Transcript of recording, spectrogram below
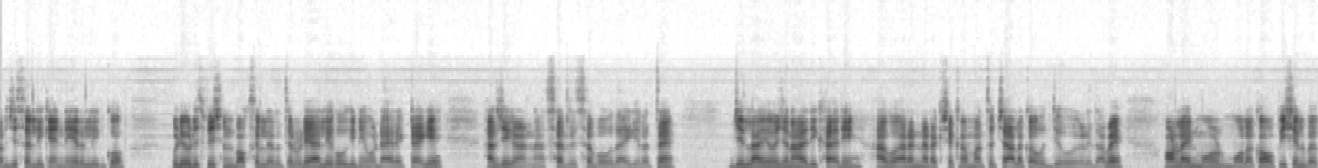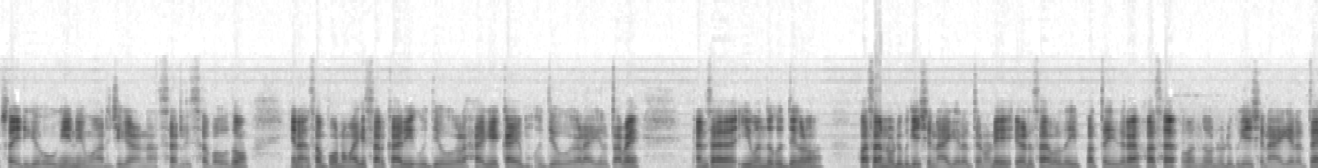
ಅರ್ಜಿ ಸಲ್ಲಿಕೆ ನೇರ ಲಿಂಕು ವಿಡಿಯೋ ಡಿಸ್ಕ್ರಿಪ್ಷನ್ ಬಾಕ್ಸಲ್ಲಿರುತ್ತೆ ನೋಡಿ. ಅಲ್ಲಿ ಹೋಗಿ ನೀವು ಡೈರೆಕ್ಟಾಗಿ ಅರ್ಜಿಗಳನ್ನು ಸಲ್ಲಿಸಬಹುದಾಗಿರುತ್ತೆ. ಜಿಲ್ಲಾ ಯೋಜನಾ ಅಧಿಕಾರಿ ಹಾಗೂ ಅರಣ್ಯ ರಕ್ಷಕ ಮತ್ತು ಚಾಲಕ ಉದ್ಯೋಗಗಳಿದ್ದಾವೆ ಆನ್ಲೈನ್ ಮೋಡ್ ಮೂಲಕ ಅಫಿಷಿಯಲ್ ವೆಬ್ಸೈಟಿಗೆ ಹೋಗಿ ನೀವು ಅರ್ಜಿಗಳನ್ನು ಸಲ್ಲಿಸಬಹುದು. ಇನ್ನು ಸಂಪೂರ್ಣವಾಗಿ ಸರ್ಕಾರಿ ಉದ್ಯೋಗಗಳ ಹಾಗೆ ಕಾಯಂ ಉದ್ಯೋಗಗಳಾಗಿರ್ತವೆ. ಫ್ರೆಂಡ್ಸ್, ಈ ಒಂದು ಹುದ್ದೆಗಳು ಹೊಸ ನೋಟಿಫಿಕೇಷನ್ ಆಗಿರುತ್ತೆ ನೋಡಿ. ಎರಡು ಸಾವಿರದ ಇಪ್ಪತ್ತೈದರ ಹೊಸ ಒಂದು ನೋಟಿಫಿಕೇಷನ್ ಆಗಿರುತ್ತೆ.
